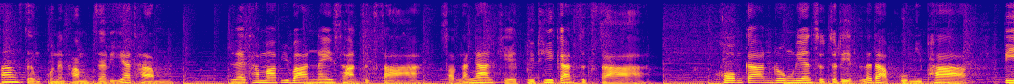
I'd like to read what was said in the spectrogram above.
สร้างเสริมคุณธรรม จริยธรรม และธรรมาภิบาลในสถานศึกษา สำนักงานเขตพื้นที่การศึกษา ครงการโรงเรียนสุจริตระดับภูมิภาค ปี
